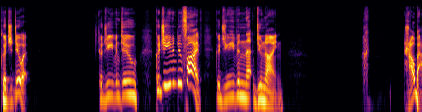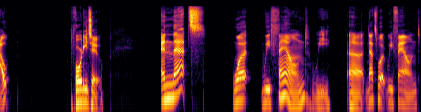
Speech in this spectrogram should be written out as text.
Could you do it? Could you even do could you even do 5? Could you even do 9? How about 42? And that's what we found, we uh that's what we found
